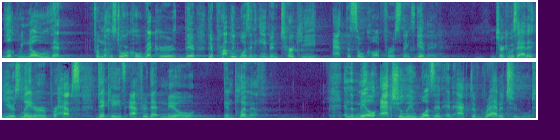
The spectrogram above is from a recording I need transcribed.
look, we know that from the historical record, there, there probably wasn't even turkey at the so called first Thanksgiving. Turkey was added years later, perhaps decades after that meal in Plymouth. And the meal actually wasn't an act of gratitude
